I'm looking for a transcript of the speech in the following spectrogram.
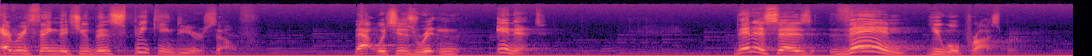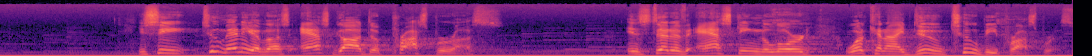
everything that you've been speaking to yourself, that which is written in it. Then it says, then you will prosper. You see, too many of us ask God to prosper us instead of asking the Lord, what can I do to be prosperous?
